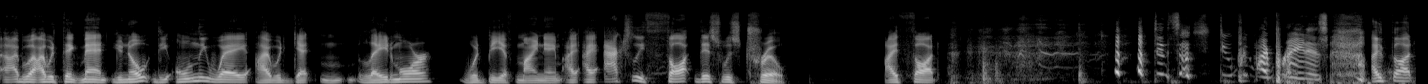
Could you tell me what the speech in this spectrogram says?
I, I would think, man, you know, the only way I would get laid more would be if my name. I, I actually thought this was true. I thought, dude, so stupid my brain is. I thought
